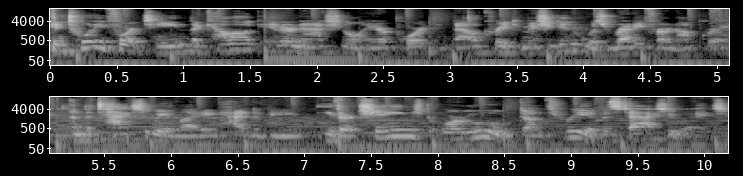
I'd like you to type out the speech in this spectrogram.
In 2014, the Kellogg International Airport in Battle Creek, Michigan was ready for an upgrade, and the taxiway lighting had to be either changed or moved on three of its taxiways.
